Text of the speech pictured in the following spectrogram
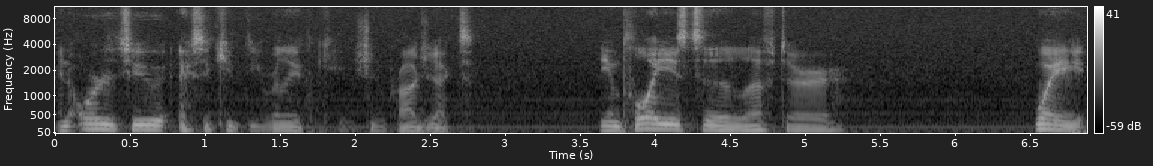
in order to execute the relocation project. The employees to the left are. Wait.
